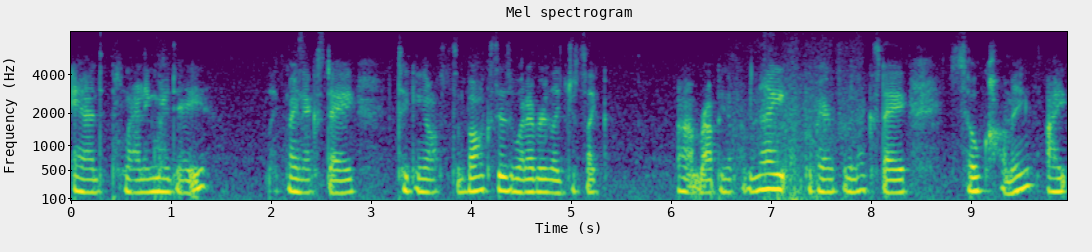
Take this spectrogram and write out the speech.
and planning my day like my next day taking off some boxes whatever like just like um, wrapping up for the night preparing for the next day. So calming i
